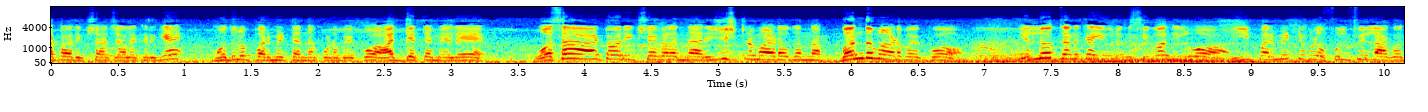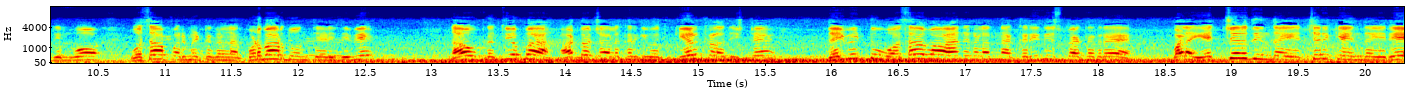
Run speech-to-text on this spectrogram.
ಆಟೋ ರಿಕ್ಷಾ ಚಾಲಕರಿಗೆ ಮೊದಲು ಪರ್ಮಿಟ್ ಅನ್ನು ಕೊಡಬೇಕು. ಆದ್ಯತೆ ಮೇಲೆ ಹೊಸ ಆಟೋ ರಿಕ್ಷಾಗಳನ್ನ ರಿಜಿಸ್ಟರ್ ಮಾಡೋದನ್ನ ಬಂದ್ ಮಾಡಬೇಕು. ಎಲ್ಲೋ ತನಕ ಇವ್ರಿಗೆ ಸಿಗೋದಿಲ್ವೋ? ಈ ಪರ್ಮಿಟ್ಗಳು ಫುಲ್ಫಿಲ್ ಆಗೋದಿಲ್ವೋ? ಹೊಸ ಪರ್ಮಿಟ್ಗಳನ್ನ ಕೊಡಬಾರ್ದು ಅಂತ ಹೇಳಿದೀವಿ. ನಾವು ಪ್ರತಿಯೊಬ್ಬ ಆಟೋ ಚಾಲಕರಿಗೆ ಇವತ್ತು ಕೇಳ್ಕೊಳ್ಳೋದಿಷ್ಟೇ. ದಯವಿಟ್ಟು ಹೊಸ ವಾಹನಗಳನ್ನು ಖರೀದಿಸಬೇಕಾದ್ರೆ ಬಹಳ ಎಚ್ಚರದಿಂದ, ಎಚ್ಚರಿಕೆಯಿಂದ ಇರಿ.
